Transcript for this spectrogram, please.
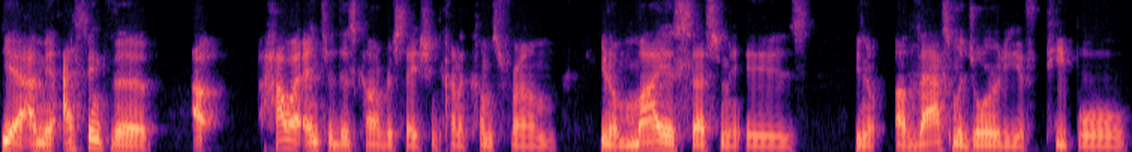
Yeah, I mean, I think the I, how I entered this conversation kind of comes from you know, my assessment is, you know, a vast majority of people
